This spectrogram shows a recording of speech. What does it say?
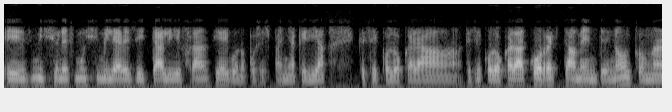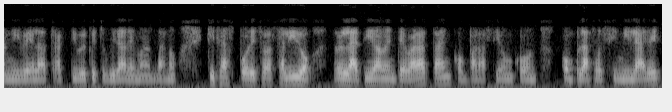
eh, misiones muy similares de Italia y Francia y bueno, pues España quería que se colocara que se colocara correctamente, ¿no? con un nivel atractivo y que tuviera demanda, ¿no? Quizás por eso ha salido relativamente barata en comparación con, con plazos similares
